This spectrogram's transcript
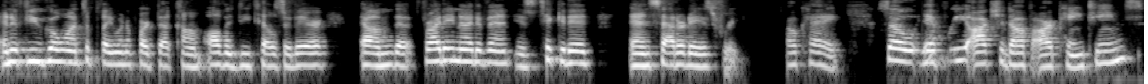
and if you go on to playwinterpark.com all the details are there um, the friday night event is ticketed and saturday is free Okay. So Yeah. if we auctioned off our paintings,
